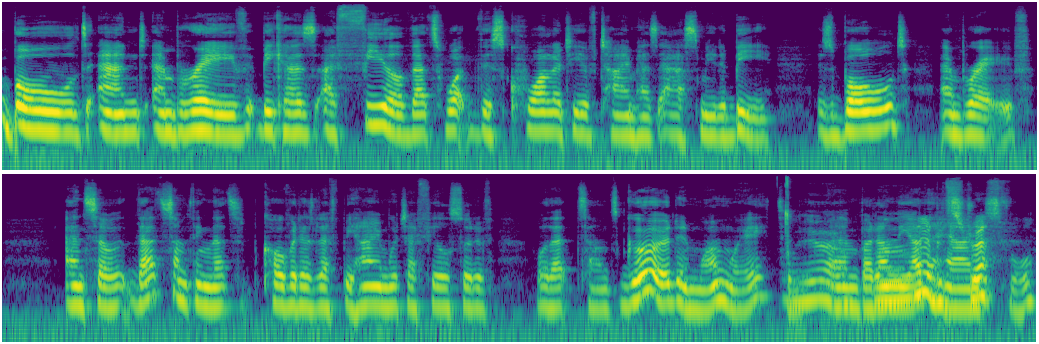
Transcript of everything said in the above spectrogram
bold and and brave because I feel that's what this quality of time has asked me to be is bold and brave. And so that's something that's COVID has left behind, which I feel sort of well, that sounds good in one way, to, Yeah. um, but on the Yeah, other it's hand, stressful.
